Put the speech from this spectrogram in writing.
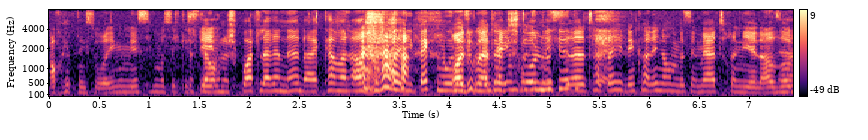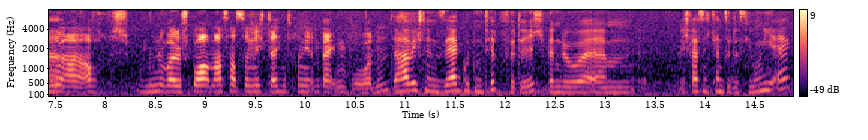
auch jetzt nicht so regelmäßig, muss ich gestehen. Du bist ja auch eine Sportlerin, ne? Da kann man auch mal die Beckenboden Oh, du, beim Beckenboden ist äh, tatsächlich, den kann ich noch ein bisschen mehr trainieren. Also ja. nur, auch, nur weil du Sport machst, hast du nicht gleich einen trainierten Beckenboden. Da habe ich einen sehr guten Tipp für dich, wenn du ähm, ich weiß nicht, kennst du das Uni-Egg?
